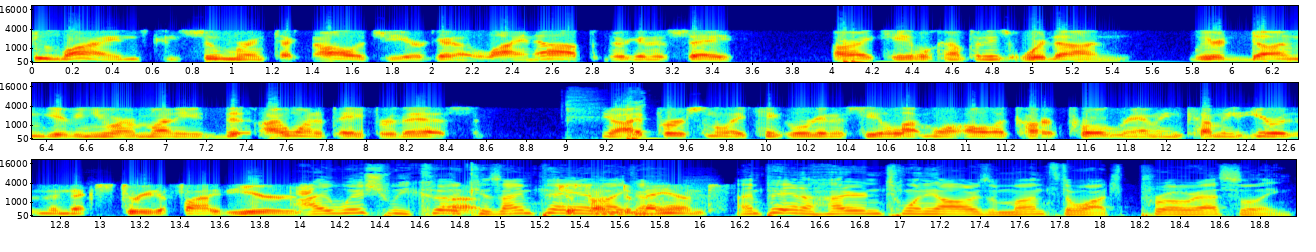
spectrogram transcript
two lines, consumer and technology, are going to line up. They're going to say, "All right, cable companies, we're done. We are done giving you our money. I want to pay for this." You know, I personally think we're going to see a lot more a la carte programming coming here within the next three to five years. I wish we could because Uh, I'm paying like demand. I'm paying 120 dollars a month to watch pro wrestling.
